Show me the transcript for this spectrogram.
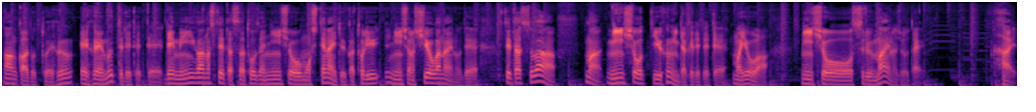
anchor.fm って出てて、で、右側のステータスは当然認証もしてないというか、取り、認証のしようがないので、ステータスは、まあ、認証っていう風にだけ出てて、まあ、要は、認証する前の状態。はい。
